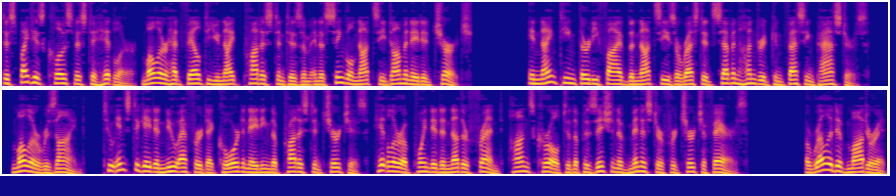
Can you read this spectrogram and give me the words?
Despite his closeness to Hitler, Müller had failed to unite Protestantism in a single Nazi-dominated church. In 1935 the Nazis arrested 700 confessing pastors. Müller resigned. To instigate a new effort at coordinating the Protestant churches, Hitler appointed another friend, Hans Kerrl to the position of Minister for Church Affairs. A relative moderate,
